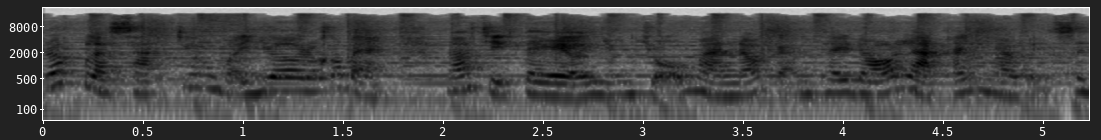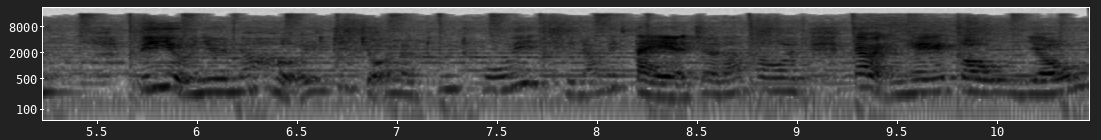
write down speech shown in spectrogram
rất là sạch chứ không phải dơ đâu các bạn. Nó chỉ tè ở những chỗ mà nó cảm thấy đó là cái nhà vệ sinh. Ví dụ như nó hửi cái chỗ nào thúi thúi thì nó mới tè cho đó thôi. Các bạn nghe cái câu giấu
